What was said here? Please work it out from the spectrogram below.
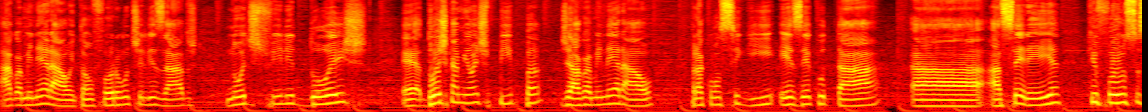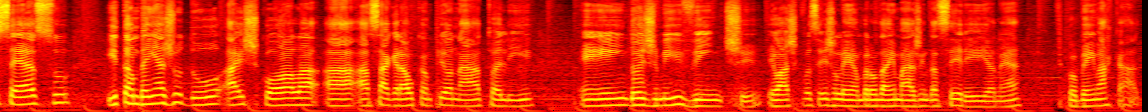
água mineral. Então foram utilizados no desfile dois, é, dois caminhões-pipa de água mineral para conseguir executar a, a sereia, que foi um sucesso e também ajudou a escola a, a sagrar o campeonato ali em 2020. Eu acho que vocês lembram da imagem da sereia, né? Ficou bem marcado.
